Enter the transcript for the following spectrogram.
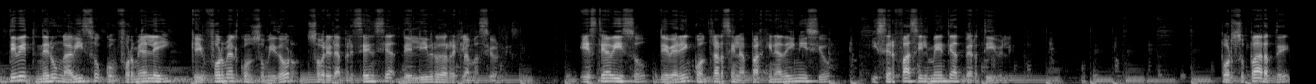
debe tener un aviso conforme a ley que informe al consumidor sobre la presencia del libro de reclamaciones. Este aviso deberá encontrarse en la página de inicio y ser fácilmente advertible. Por su parte,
